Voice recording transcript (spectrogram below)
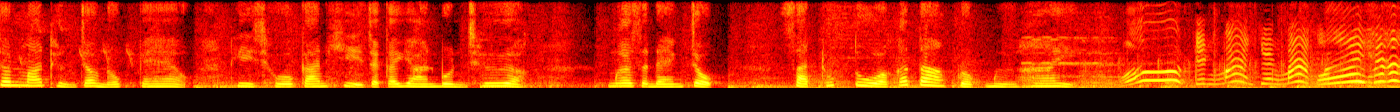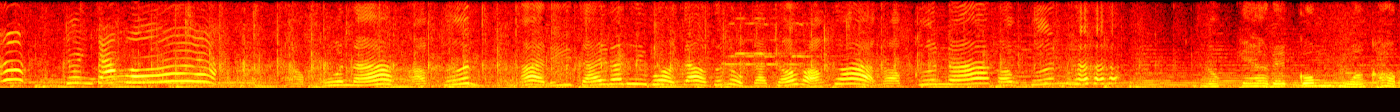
จนมาถึงเจ้านกแก้ว ที่โชว์การขี่จักรยานบนเชือก เมื่อแสดงจบ สัตว์ทุกตัวก็ต่างปรบมือให้เก่งมากเก่งมากเลยเก่งจังเลยขอบคุณนะขอบคุณข้าดีใจนะที่พวกเจ้าสนุกกับโชว์ของข้าขอบคุณนะขอบคุณ นกแก้วได้ก้มหัวขอบ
